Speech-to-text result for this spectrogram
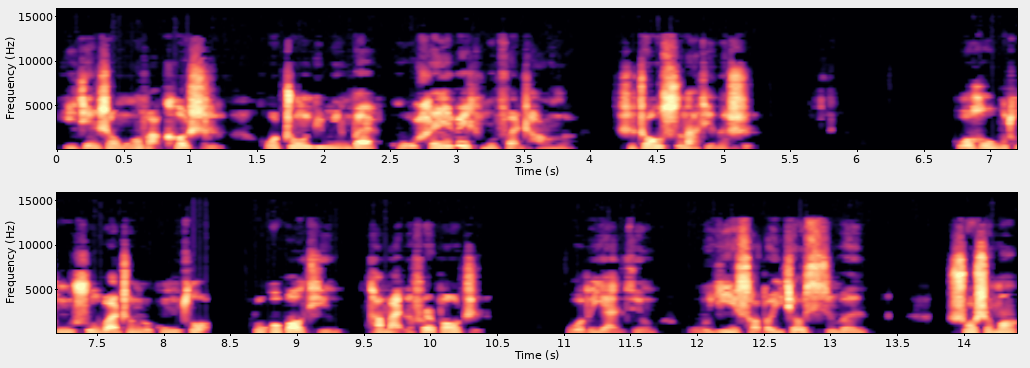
一天上魔法课时，我终于明白古黑为什么反常了。是周四那天的事。我和梧桐树完成了工作，路过报亭，他买了份报纸。我的眼睛无意扫到一条新闻，说什么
